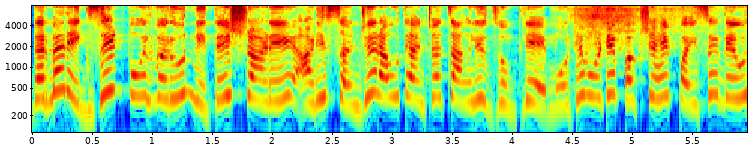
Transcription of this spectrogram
दरम्यान एक्झिट पोलवरून नितेश राणे आणि संजय राऊत यांच्यात चांगली झुंपली आहे. मोठे मोठे पक्ष हे पैसे देऊन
